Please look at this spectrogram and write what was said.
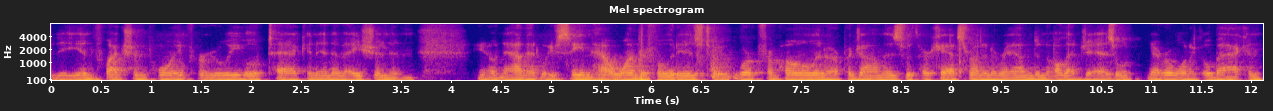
the inflection point for legal tech and innovation, and you know, now that we've seen how wonderful it is to work from home in our pajamas with our cats running around and all that jazz, we'll never want to go back. And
